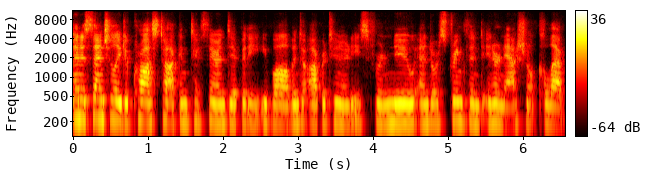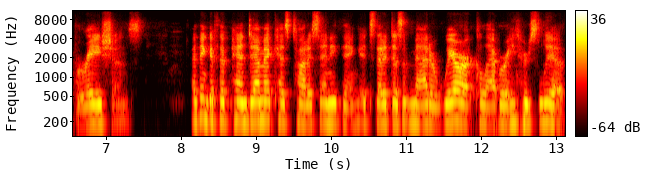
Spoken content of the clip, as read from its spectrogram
And essentially to crosstalk and to serendipity evolve into opportunities for new and or strengthened international collaborations. I think if the pandemic has taught us anything, it's that it doesn't matter where our collaborators live.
